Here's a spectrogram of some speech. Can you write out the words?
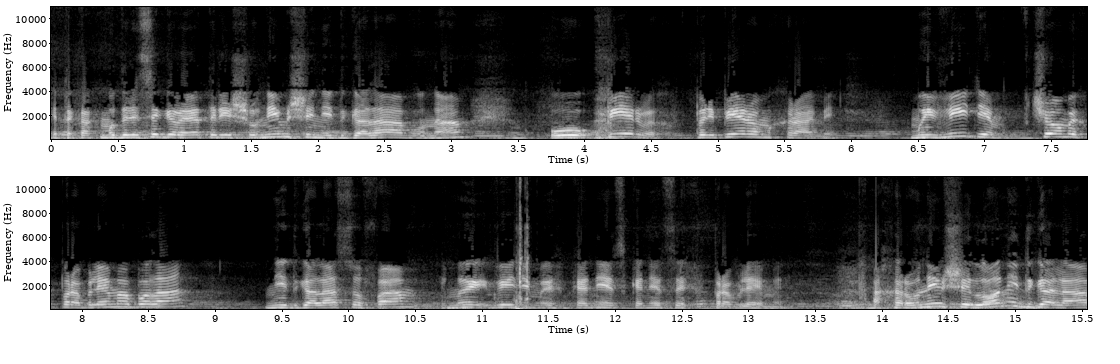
Это как мудрецы говорят, решуним шинит галаву нам. У первых, при первом храме, мы видим, в чем их проблема была, Нидгала Суфам, мы видим их конец, конец их проблемы. А Харуним Шило Нидгала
